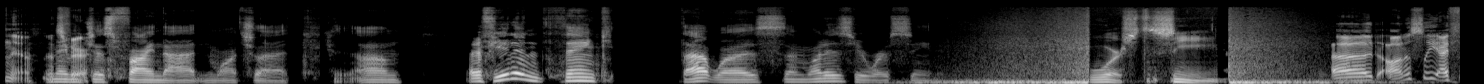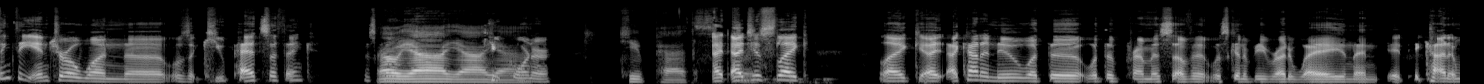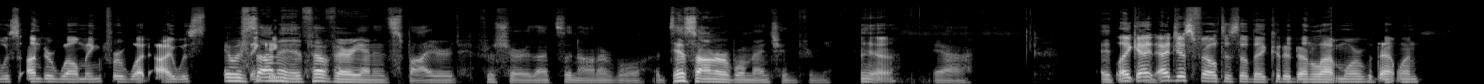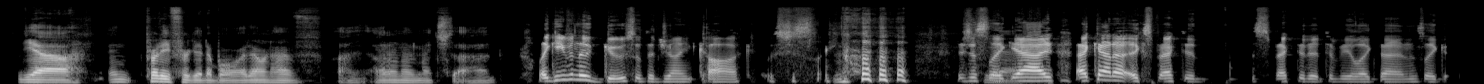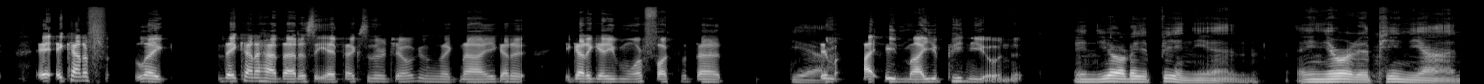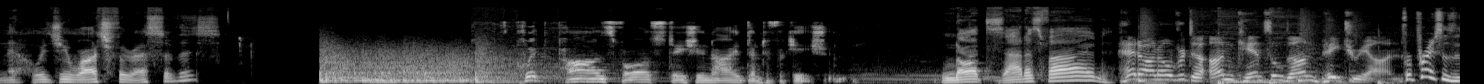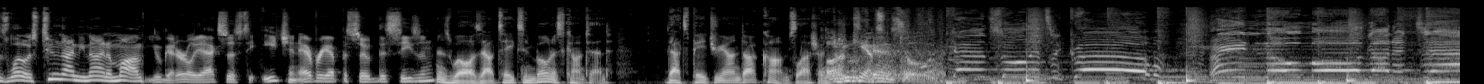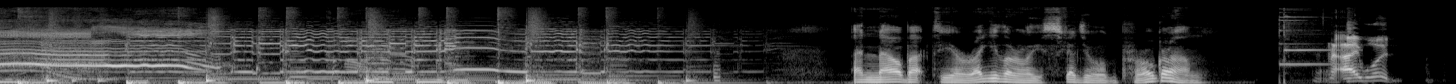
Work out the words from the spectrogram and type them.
Yeah, that's maybe fair. just find that and watch that. Um, but if you didn't think that was, then what is your worst scene? Worst scene. Uh, honestly, I think the intro one uh, what was it cute pets. I think. Oh yeah, yeah, cute yeah. corner. Cute pets. I, I just like like I, I kind of knew what the what the premise of it was going to be right away, and then it, it kind of was underwhelming for what I was. It was thinking. un- it felt very uninspired for sure. That's an honorable, a dishonorable mention for me. Yeah, Yeah. It, like I, I just felt as though they could have done a lot more with that one. yeah, and pretty forgettable. I don't have, I, I don't have much to add. Like even the goose with the giant cock was just like it's just like Yeah. yeah, I, I kind of expected expected it to be like that, and it's like it, it kind of like they kind of had that as the apex of their joke, and I was like, nah, you gotta you gotta get even more fucked with that. Yeah. In my, in my opinion. In your opinion, in your opinion, would you watch the rest of this? Quick pause for station identification. Not satisfied? Head on over to Uncancelled on Patreon. For prices as low as $2.99 a month, you'll get early access to each and every episode this season, as well as outtakes and bonus content. That's patreon.com slash uncancelled. And now back to your regularly scheduled program. I would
